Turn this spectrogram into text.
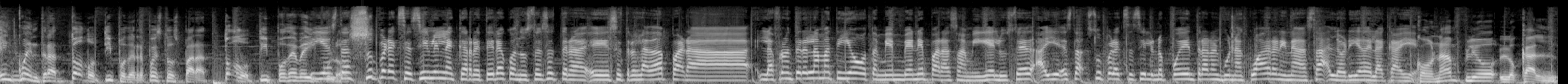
Encuentra todo tipo de repuestos para todo tipo de Y vehículos. está súper accesible en la carretera cuando usted se, tra- eh, se traslada para la frontera de La Matillo o también viene para San Miguel. Usted ahí está súper accesible, no puede entrar a alguna cuadra ni nada, está a la orilla de la calle. Con amplio local.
